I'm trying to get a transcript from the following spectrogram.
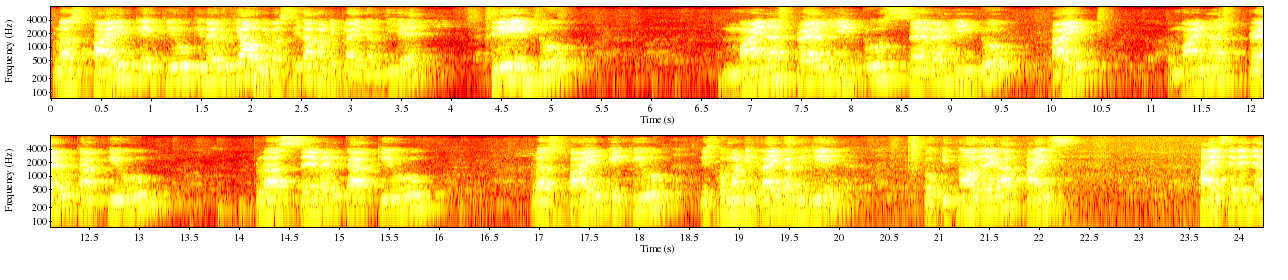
प्लस फाइव के क्यूब की वैल्यू क्या होगी? बस सीधा मल्टीप्लाई कर दिए। Three into minus twelve into seven into five तो माइनस ट्वेल्व का क्यूब प्लस सेवन का क्यूब प्लस फाइव के क्यूब इसको मल्टीप्लाई कर दीजिए तो कितना हो जाएगा? फाइव फाइव सेवन जा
